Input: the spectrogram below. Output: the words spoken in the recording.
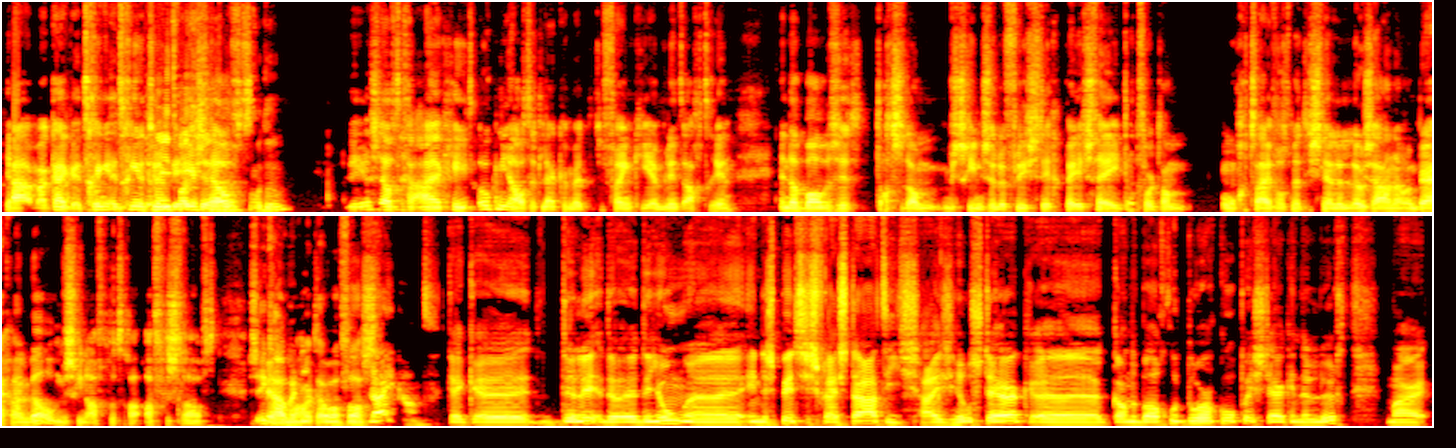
Ja, maar kijk, het ging, het ging natuurlijk de wat eerste je helft moet doen. De eerste helft tegen Ajax ging het ook niet altijd lekker met Frenkie en Blind achterin. En dat balbezit dat ze dan misschien zullen verliezen tegen PSV, dat wordt dan ongetwijfeld met die snelle Lozano en Bergwijn wel misschien afgestraft. Dus ik Ja, hou maar mijn hart daar wel vast. zijkant. Kijk, eh, de, de, de Jong eh, in de spits is vrij statisch. Hij is heel sterk, eh, kan de bal goed doorkoppen, sterk in de lucht. Maar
